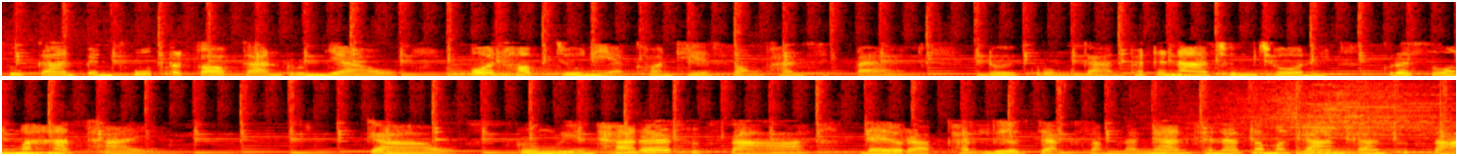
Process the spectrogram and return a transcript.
สู่การเป็นผู้ประกอบการรุ่นเยาว์ o t o p Junior Contest 2018 โดยกรมการพัฒนาชุมชน กระทรวงมหาดไทย 9. โรงเรียนท่าแร่ศึกษา ได้รับคัดเลือกจากสำนักงานคณะกรรมการการศึกษา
